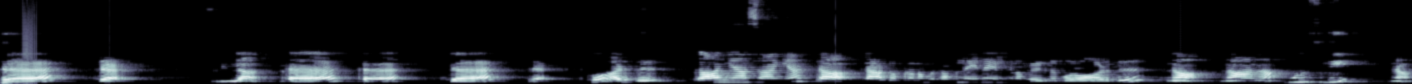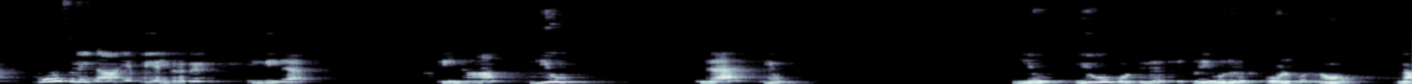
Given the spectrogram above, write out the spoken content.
ட ட. சரிங்களா? ட ட ட ட. இப்போ அடுத்து காஞா சாஞா டா. டாக்கு அப்புறம் நம்ம தமிழ்ல என்ன எழுத்து நம்ம எழுத போறோம்? அடுத்து நா. நானா மூணு சுழி நா. மூணு சுழினா எப்படி எழுதுறது? ஹிந்தியில. அப்படின்னா யூ இந்த யூ யூ யூ போட்டு இப்படி ஒரு கோடு போடணும். நா.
